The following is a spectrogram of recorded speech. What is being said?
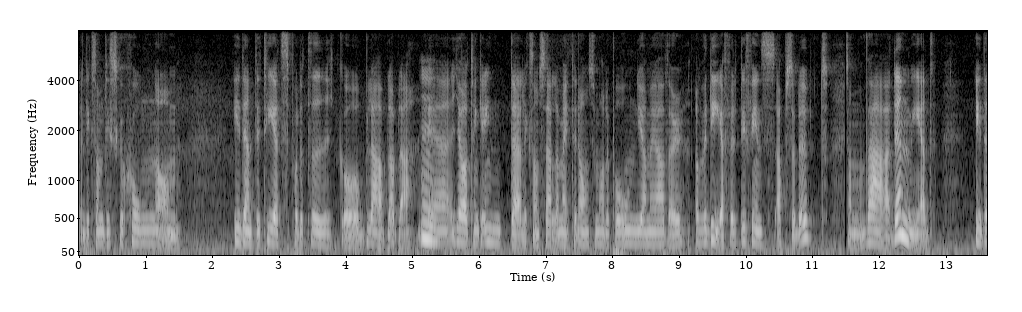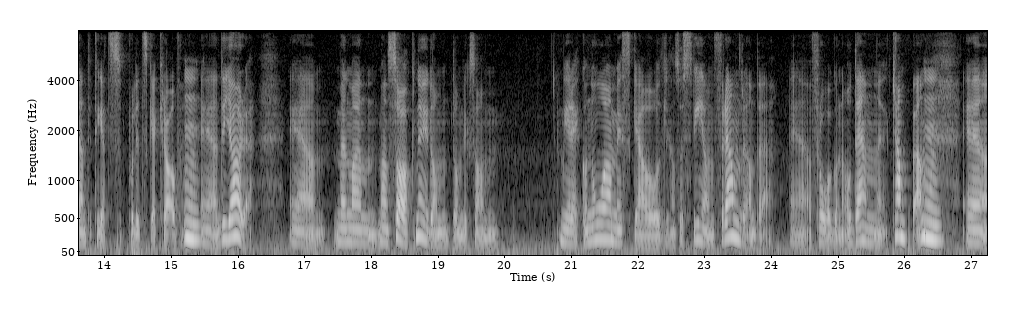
liksom, diskussion om identitetspolitik och bla bla bla. Mm. Eh, jag tänker inte liksom ställa mig till de som håller på och ondgör mig över, över det, för det finns absolut liksom, värden med identitetspolitiska krav. Mm. Eh, det gör det. Eh, men man, man saknar ju de, de liksom mer ekonomiska och liksom systemförändrande eh, frågorna och den kampen. Mm. Eh,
